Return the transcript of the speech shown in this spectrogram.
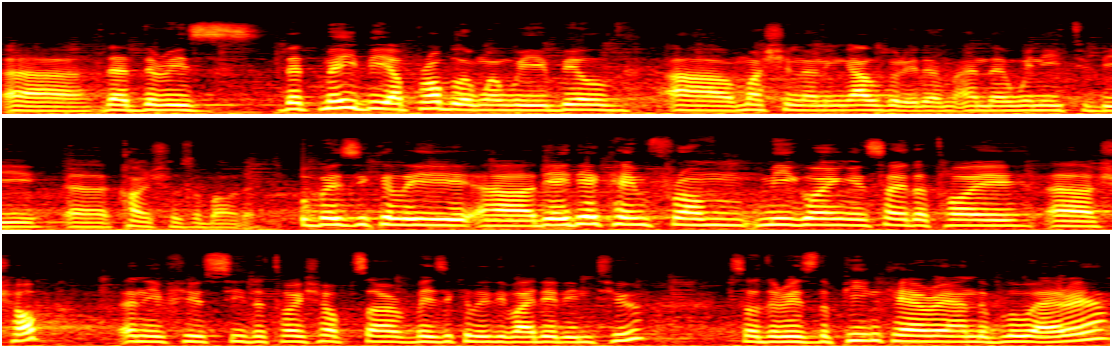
uh, that there is, that may be a problem when we build a machine learning algorithm and then we need to be uh, conscious about it. Basically, uh, the idea came from me going inside a toy uh, shop and if you see the toy shops are basically divided in two. So there is the pink area and the blue area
